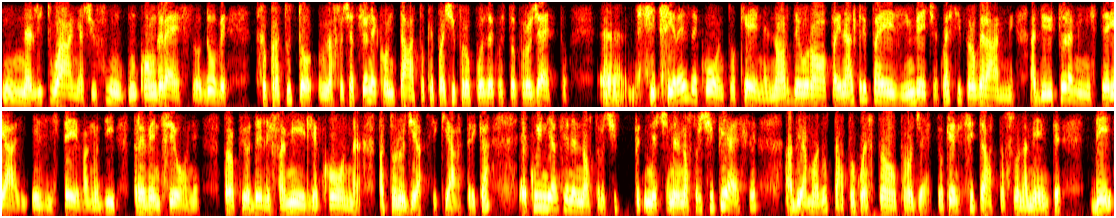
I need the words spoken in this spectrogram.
in Lituania ci fu un congresso dove soprattutto l'associazione Contatto che poi ci propose questo progetto eh, si, si, rese conto che nel nord Europa e in altri paesi invece questi programmi addirittura ministeriali esistevano di prevenzione proprio delle famiglie con patologia psichiatrica e quindi anche nel nostro, nel nostro CPS abbiamo adottato questo progetto che si tratta solamente di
